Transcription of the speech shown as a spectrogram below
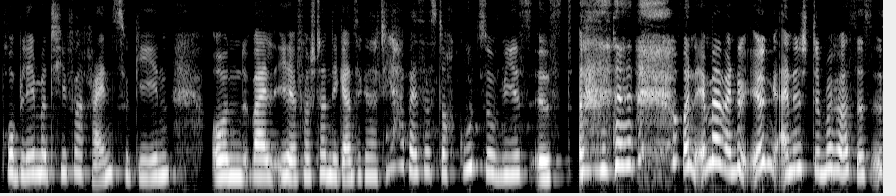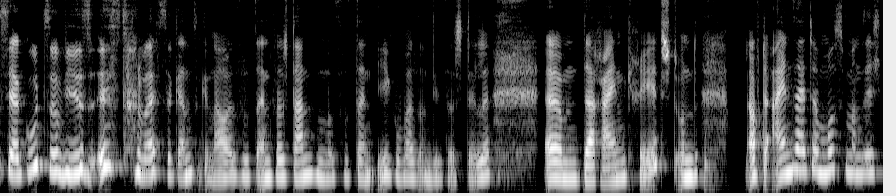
Probleme tiefer reinzugehen und weil ihr Verstand die ganze Zeit gesagt, ja, aber es ist doch gut so, wie es ist. und immer wenn du irgendeine Stimme hörst, es ist ja gut so, wie es ist, dann weißt du ganz genau, es ist dein Verstand und es ist dein Ego, was an dieser Stelle ähm, da reingrätscht. Und auf der einen Seite muss man sich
